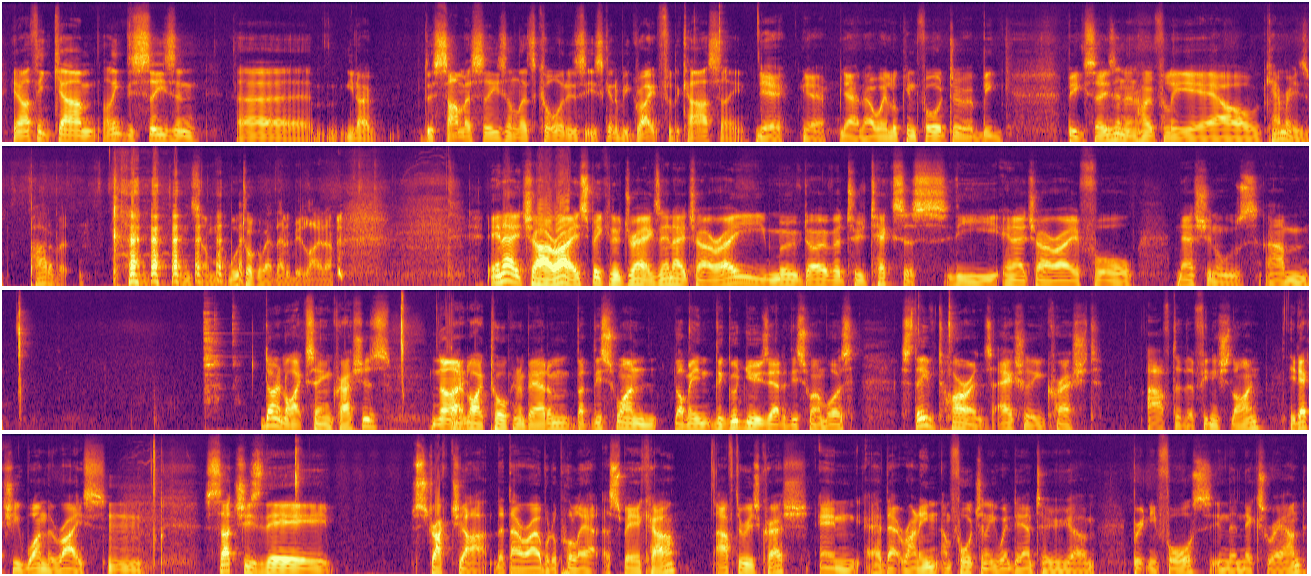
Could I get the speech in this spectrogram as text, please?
you know, I think um, I think this season, uh, you know, the summer season, let's call it, is, is going to be great for the car scene. Yeah, yeah, yeah. No, we're looking forward to a big, big season, and hopefully our camera is part of it. in, in some way. We'll talk about that a bit later. NHRA, speaking of drags, NHRA moved over to Texas, the NHRA Fall Nationals. Um, don't like seeing crashes. No. Don't like talking about them. But this one, I mean, the good news out of this one was Steve Torrence actually crashed after the finish line. He'd actually won the race. Such is their structure that they were able to pull out a spare car after his crash and had that run in. Unfortunately, he went down to um, Brittany Force in the next round.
